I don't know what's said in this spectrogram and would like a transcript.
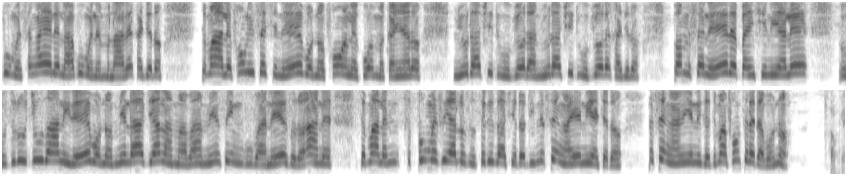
ပို့မယ်15ရက်လည်းလာပို့မယ်နဲ့မလာတဲ့ခါကျတော့ကျမကလည်းဖုန်းလေးဆက်ရှင်တယ်ပေါ့နော်ဖုန်းကလည်းကိုကမကန်ရတော့မျိုးသားဖြစ်သူကိုပြောတာမျိုးသားဖြစ်သူကိုပြောတဲ့ခါကျတော့သွားမဆက်နဲ့တဲ့ပိုင်ရှင်တွေကလည်းဟိုသူတို့စူးစမ်းနေတယ်ပေါ့နော်မင်းသားပြန်လာမှာပါမင်းစိတ်မပူပါနဲ့ဆိုတော့အားနဲ့ကျမလည်းဖုန်းမဆက်ရလို့ဆိုစိတ်ဒုက္ခဖြစ်တော့ဒီ25ရက်နေ့ကကျတော့25ရက်နေ့ကျကျမဖုန်းဆက်လိုက်တာပေါ့နော် ဟုတ်ကဲ့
